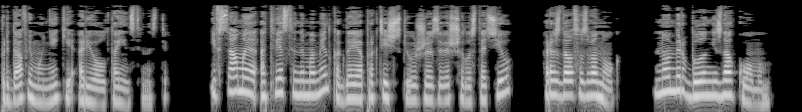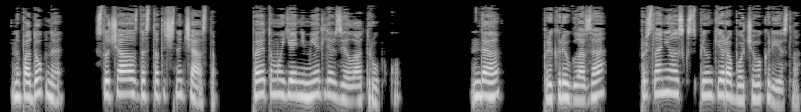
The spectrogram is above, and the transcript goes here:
придав ему некий ореол таинственности. И в самый ответственный момент, когда я практически уже завершила статью, раздался звонок. Номер был незнакомым, но подобное случалось достаточно часто, поэтому я немедля взяла трубку. «Да», — прикрыв глаза, прислонилась к спинке рабочего кресла,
